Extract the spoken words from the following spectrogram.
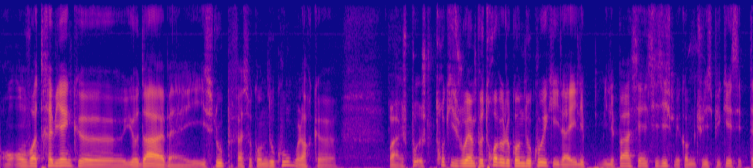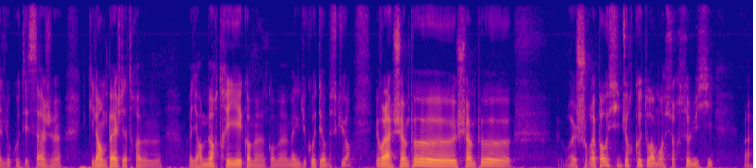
On, voit très bien que Yoda, eh ben, il se loupe face au Count Dooku, alors que voilà, je, trouve qu'il jouait un peu trop avec le Count Dooku et qu'il a, pas assez incisif. Mais comme tu l'expliquais, c'est peut-être le côté sage qui l'empêche d'être, on va dire, meurtrier comme, comme un mec du côté obscur. Mais voilà, je suis un peu, je suis un peu, je serais pas aussi dur que toi moi sur celui-ci. Voilà.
